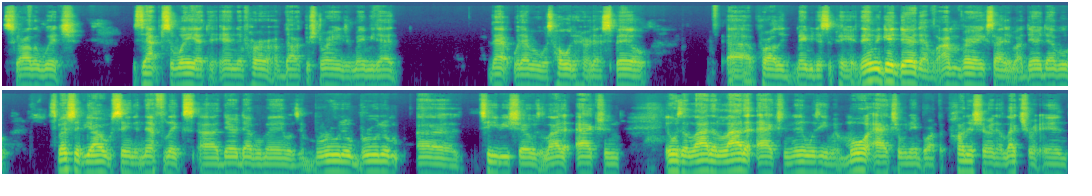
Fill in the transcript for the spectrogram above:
Scarlet Witch zaps away at the end of her of Doctor Strange, and maybe that that whatever was holding her, that spell, uh, probably maybe disappeared. Then we get Daredevil. I'm very excited about Daredevil especially if y'all have seen the Netflix uh, Daredevil, man, it was a brutal, brutal uh, TV show. It was a lot of action. It was a lot, a lot of action. Then it was even more action when they brought the Punisher and Elektra in.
